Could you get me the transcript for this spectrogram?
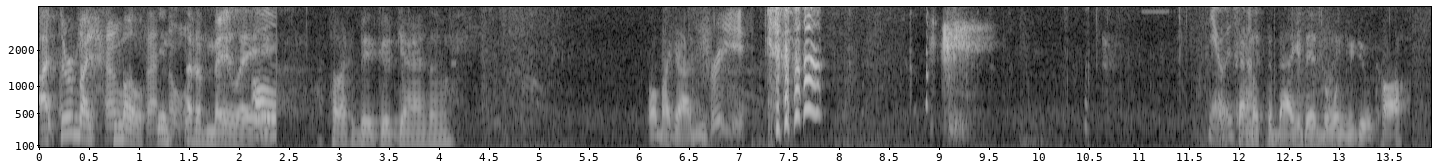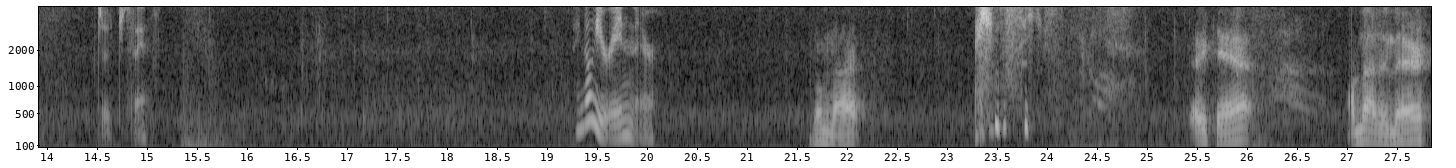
I threw my smoke that instead of melee. Oh. I thought I could be a good guy though. Oh my god, you Free. yeah, it was kind of like the bag it did, but when you do a cough. ju- just saying. I know you're in there. No, I'm not. I can see. No, you can't. I'm not in there.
